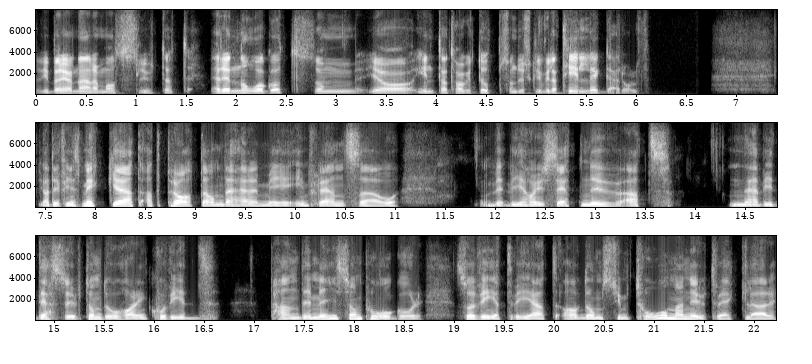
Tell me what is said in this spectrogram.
Vi börjar närma oss slutet. Är det något som jag inte har tagit upp som du skulle vilja tillägga Rolf? Ja, det finns mycket att, att prata om det här med influensa och vi, vi har ju sett nu att när vi dessutom då har en covid-pandemi som pågår så vet vi att av de symptom man utvecklar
